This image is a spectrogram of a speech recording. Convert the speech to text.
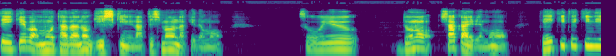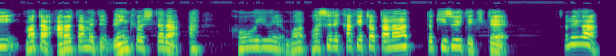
ていけばもうただの儀式になってしまうんだけども、そういうどの社会でも定期的にまた改めて勉強したら、あ、こういう忘れかけとったなと気づいてきて、それが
